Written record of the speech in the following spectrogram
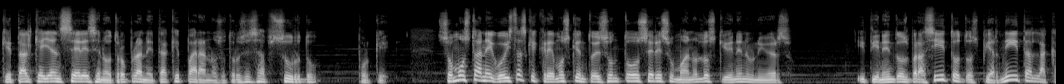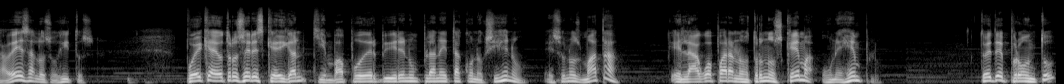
¿qué tal que hayan seres en otro planeta que para nosotros es absurdo? Porque somos tan egoístas que creemos que entonces son todos seres humanos los que viven en el universo. Y tienen dos bracitos, dos piernitas, la cabeza, los ojitos. Puede que haya otros seres que digan, ¿quién va a poder vivir en un planeta con oxígeno? Eso nos mata. El agua para nosotros nos quema, un ejemplo. Entonces de pronto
